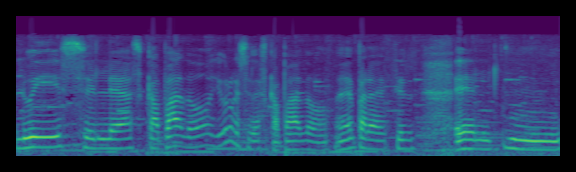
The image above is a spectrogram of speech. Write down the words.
Luis se le ha escapado, yo creo que se le ha escapado, ¿eh? para decir el, mm,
